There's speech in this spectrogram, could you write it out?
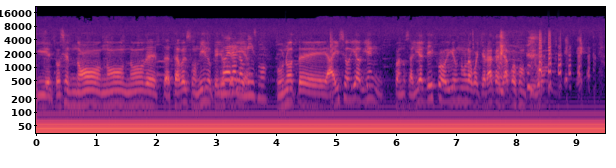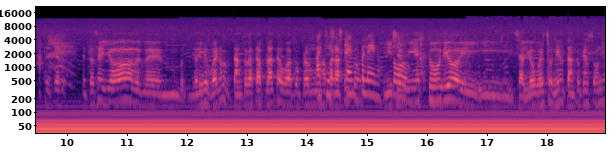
Y entonces no, no, no de- estaba el sonido que yo No era lo quería. mismo. Uno te, ahí se oía bien. Cuando salía el disco oía uno la guacharaca ya pues con Quibón. Entonces yo, me- yo dije, bueno, tanto gastar plata, voy a comprar unos Aquí sí está en pleno, Hice todo. mi estudio y, y salió buen sonido, tanto que en Sony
